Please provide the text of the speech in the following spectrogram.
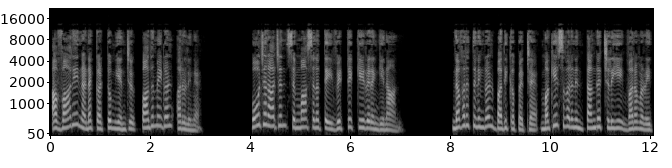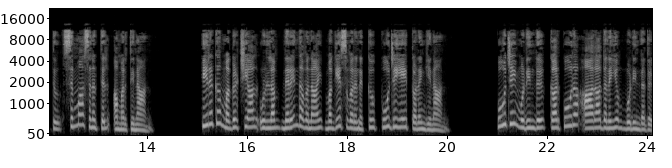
அவ்வாறே நடக்கட்டும் என்று பதுமைகள் அருளின. போஜராஜன் சிம்மாசனத்தை விட்டு கீழிறங்கினான். நவரத்தினங்கள் பதிக்கப்பெற்ற மகேஸ்வரனின் தங்கச் சிலையை வரவழைத்து சிம்மாசனத்தில் அமர்த்தினான். பிறகு மகிழ்ச்சியால் உள்ளம் நிறைந்தவனாய் மகேஸ்வரனுக்கு பூஜையைத் தொடங்கினான். பூஜை முடிந்து கற்பூர ஆராதனையும் முடிந்தது.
